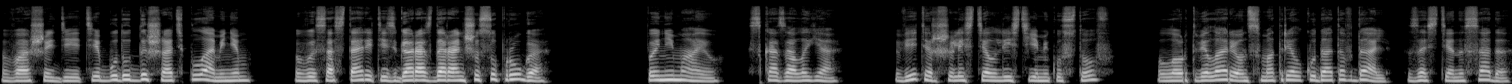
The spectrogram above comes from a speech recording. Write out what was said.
Ваши дети будут дышать пламенем, вы состаритесь гораздо раньше супруга». «Понимаю», — сказала я. Ветер шелестел листьями кустов. Лорд Виларион смотрел куда-то вдаль, за стены сада,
